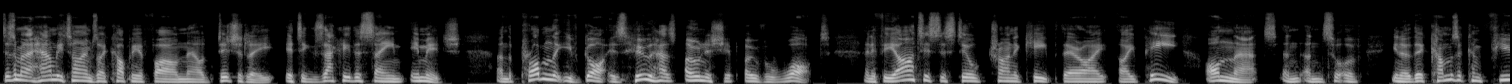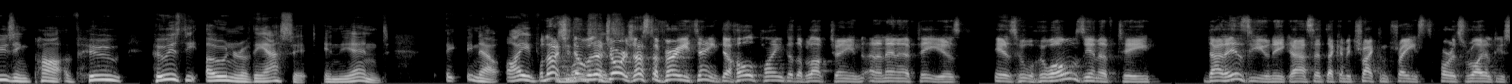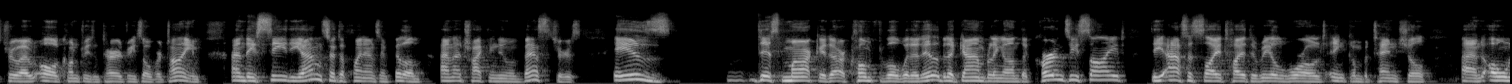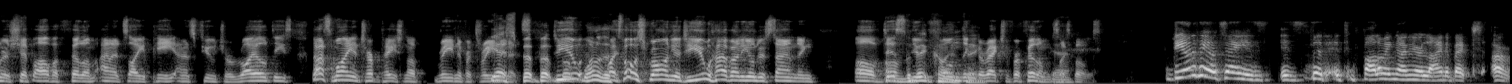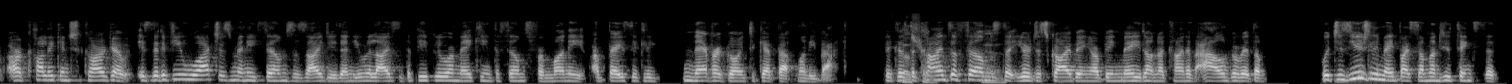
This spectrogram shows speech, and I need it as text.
Doesn't matter how many times I copy a file now digitally, it's exactly the same image. And the problem that you've got is who has ownership over what. And if the artist is still trying to keep their IP on that, and and sort of, you know, there comes a confusing part of who who is the owner of the asset in the end. Now, I've well, actually, no, sense, George, that's the very thing. The whole point of the blockchain and an NFT is is who who owns the NFT. That is a unique asset that can be tracked and traced for its royalties throughout all countries and territories over time. And they see the answer to financing film and attracting new investors is this market are comfortable with a little bit of gambling on the currency side, the asset side tied to real world income potential and ownership of a film and its IP and its future royalties. That's my interpretation of reading it for three yes, minutes. But, but, do you, one of the, I suppose, Grainne, do you have any understanding of this of new Bitcoin funding thing. direction for films, yeah. I suppose? The only thing I would say is is that following on your line about our, our colleague in Chicago is that if you watch as many films as I do, then you realize that the people who are making the films for money are basically never going to get that money back because That's the right. kinds of films yeah. that you're describing are being made on a kind of algorithm, which is usually made by someone who thinks that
